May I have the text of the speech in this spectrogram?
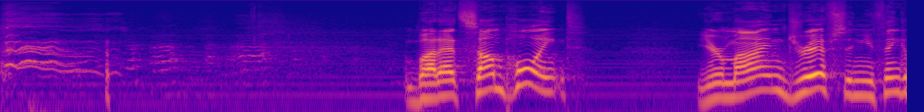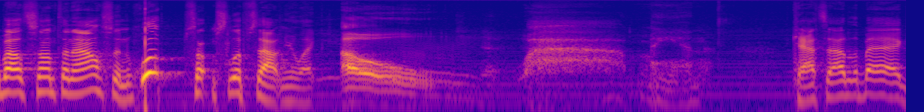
but at some point, your mind drifts and you think about something else and whoop, something slips out and you're like, oh, wow, man, cat's out of the bag.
